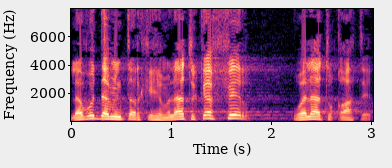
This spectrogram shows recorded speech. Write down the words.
لابد من تركهم. لا تكفر ولا تقاتل.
